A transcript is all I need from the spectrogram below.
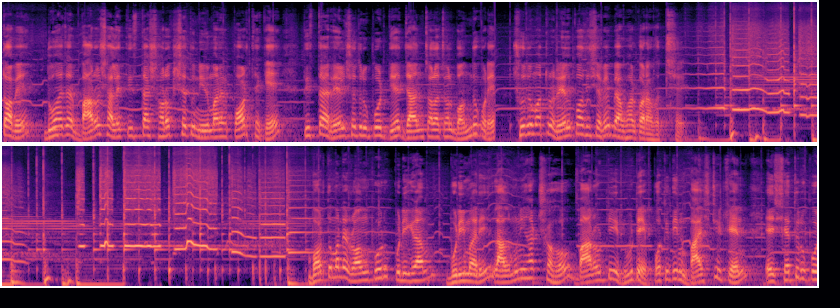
তবে দু হাজার বারো সালে তিস্তা সড়ক সেতু নির্মাণের পর থেকে তিস্তা রেল সেতুর উপর দিয়ে যান চলাচল বন্ধ করে শুধুমাত্র রেলপথ হিসেবে ব্যবহার করা হচ্ছে। বর্তমানে রংপুর, কুড়িগ্রাম, বুড়িমারি লালমনিহাট সহ বারোটি রুটে প্রতিদিন বাইশটি ট্রেন এই সেতুর উপর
